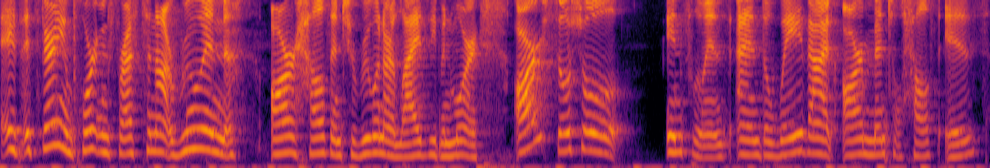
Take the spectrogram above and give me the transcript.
it, it's very important for us to not ruin our health and to ruin our lives even more. Our social influence and the way that our mental health is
